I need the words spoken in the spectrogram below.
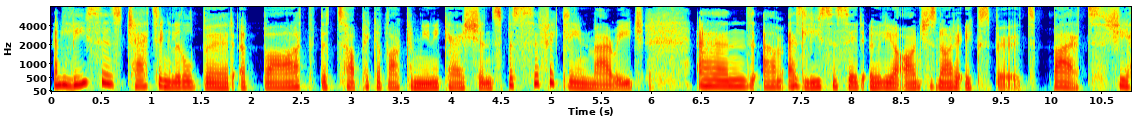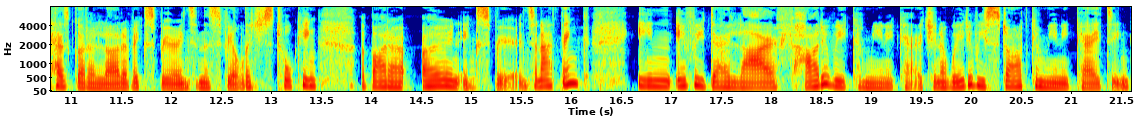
And Lisa's chatting a little bit about the topic about communication, specifically in marriage. And um, as Lisa said earlier on, she's not an expert, but she has got a lot of experience in this field, and she's talking about her own experience. And I think in everyday life, how do we communicate? communicate? You know, where do we start communicating?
